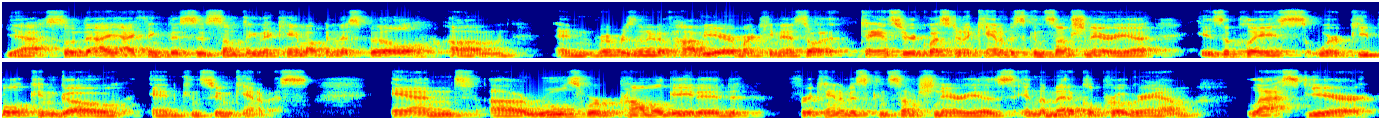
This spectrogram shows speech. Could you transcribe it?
Yeah, so th- I, I, think this is something that came up in this bill. Um, and Representative Javier Martinez. So, to answer your question, a cannabis consumption area is a place where people can go and consume cannabis. And uh, rules were promulgated for cannabis consumption areas in the medical program last year.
